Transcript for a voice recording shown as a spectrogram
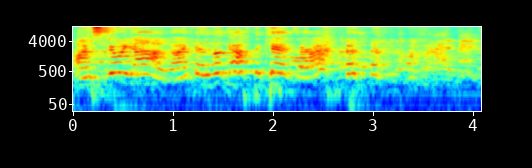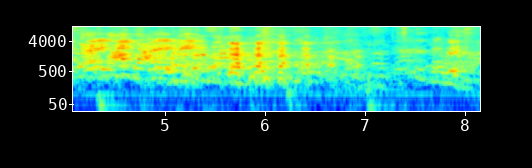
I'm still young. I can look after kids, all right?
